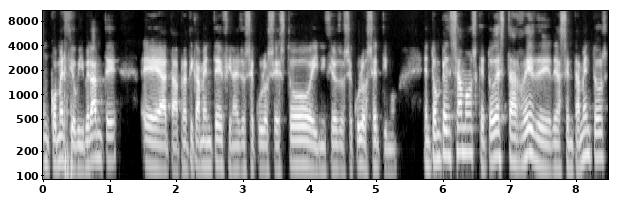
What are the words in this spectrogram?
un comercio vibrante eh, prácticamente finais do século VI e inicios do século VII. Entón pensamos que toda esta rede de asentamentos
